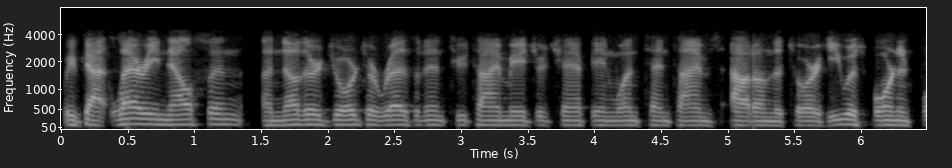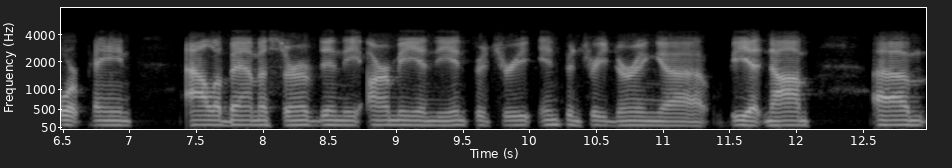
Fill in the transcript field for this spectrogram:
We've got Larry Nelson, another Georgia resident, two time major champion, won 10 times out on the tour. He was born in Fort Payne, Alabama, served in the Army and the infantry, infantry during uh, Vietnam. Um,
